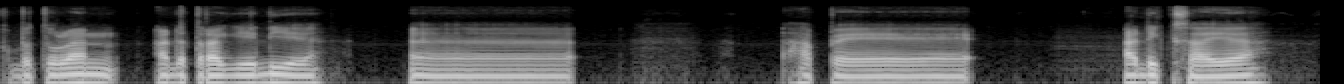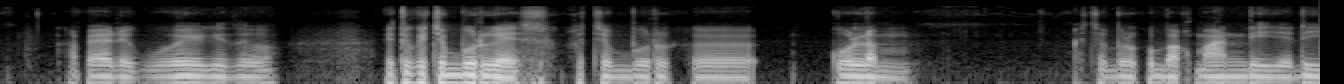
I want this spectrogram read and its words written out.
kebetulan ada tragedi ya. Eh, HP adik saya, HP adik gue gitu. Itu kecebur guys, kecebur ke kulem, kecebur ke bak mandi. Jadi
